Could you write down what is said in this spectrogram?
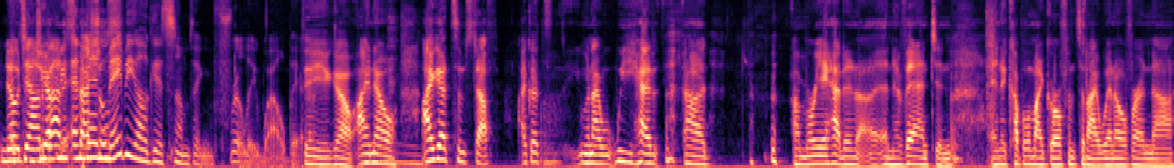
No And doubt do you have about any it. And then maybe I'll get something frilly well there. There you go. I know. Mm. I got some stuff. I got when I we had uh, uh, Maria had an, uh, an event and and a couple of my girlfriends and I went over and uh,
